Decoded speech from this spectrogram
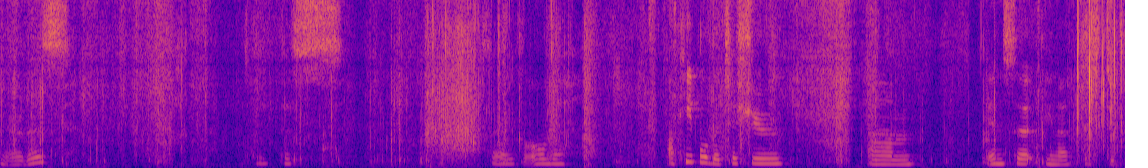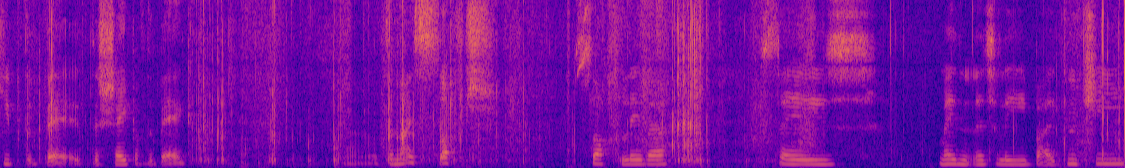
There it is. Take this. So for all the, I'll keep all the tissue um, insert, you know, just to keep the bag, the shape of the bag. Uh, it's a nice soft, soft leather. Says made in Italy by Gucci.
